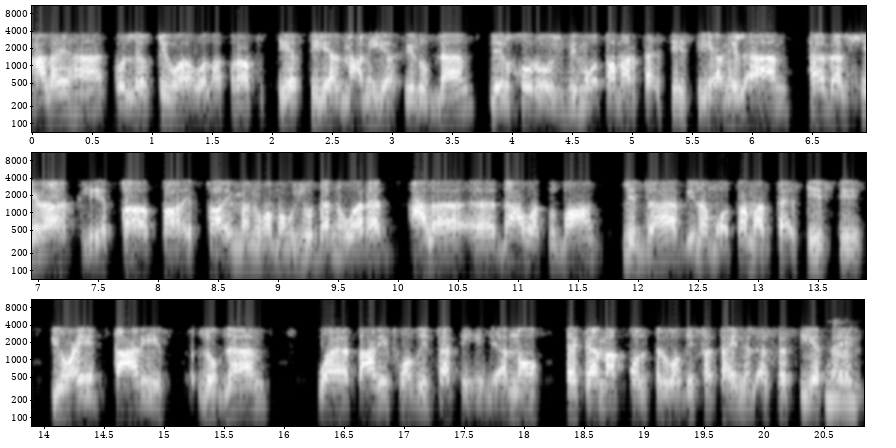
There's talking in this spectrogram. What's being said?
عليها كل القوى والأطراف السياسية المعنية في لبنان للخروج بمؤتمر تأسيسي يعني الآن هذا الحراك لإبقاء الطائف قائما وموجودا هو رد على آه، دعوة البعض للذهاب إلى مؤتمر تأسيسي يعيد تعريف لبنان وتعريف وظيفته لأنه كما قلت الوظيفتين الأساسيتين نعم.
